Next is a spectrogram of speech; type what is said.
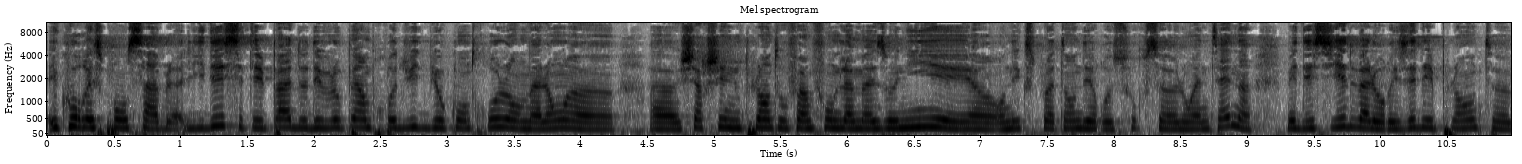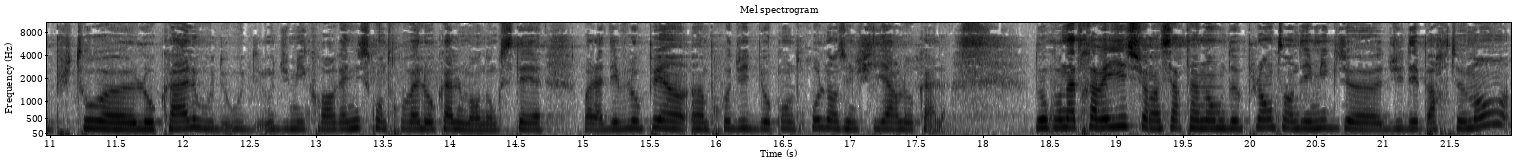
éco-responsable. L'idée, c'était pas de développer un produit de biocontrôle en allant euh, euh, chercher une plante au fin fond de l'Amazonie et euh, en exploitant des ressources lointaines, mais d'essayer de valoriser des plantes plutôt locales ou, du micro-organisme qu'on trouvait localement. Donc, c'était voilà développer un, un, produit de biocontrôle dans une filière locale. Donc on a travaillé sur un certain nombre de plantes endémiques du, département.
